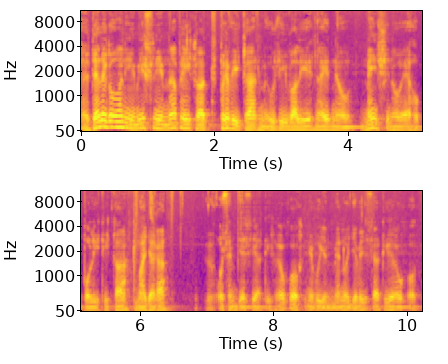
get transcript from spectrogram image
Delegovaný, myslím, napríklad prvýkrát sme užívali na jedného menšinového politika, Maďara, v 80. rokoch, nebudem meno 90. rokoch,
